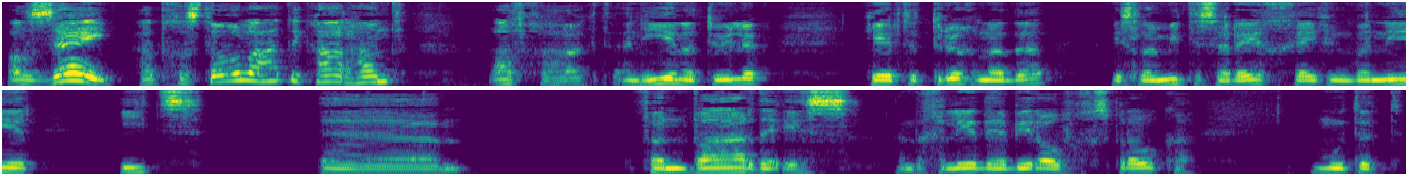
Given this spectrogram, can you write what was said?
Als zij had gestolen, had ik haar hand afgehakt. En hier natuurlijk keert het terug naar de islamitische regelgeving wanneer iets uh, van waarde is. En de geleerden hebben hierover gesproken. Moet het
